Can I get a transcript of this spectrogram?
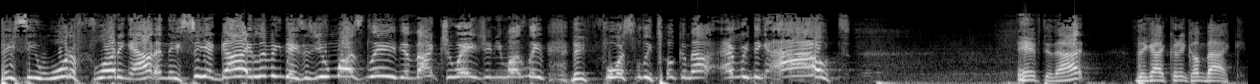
They see water flooding out and they see a guy living there. He says, you must leave. Evacuation. You must leave. They forcefully took him out. Everything out. After that, the guy couldn't come back.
